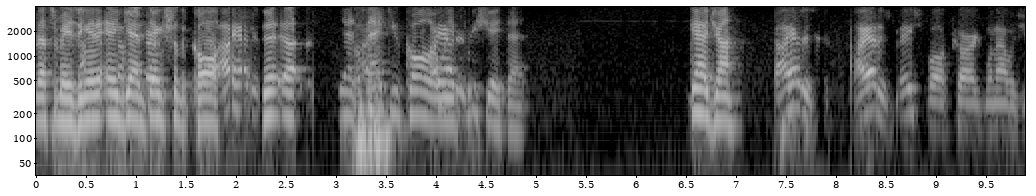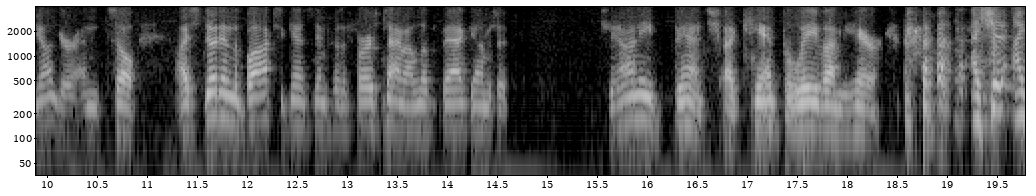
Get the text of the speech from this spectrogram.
that's amazing. And, and again, thanks for the call. I had the, uh, yes, thank you, caller. We his, appreciate that. Go ahead, John. I had his I had his baseball card when I was younger, and so I stood in the box against him for the first time. I looked back at him and said, Johnny Bench, I can't believe I'm here. I should I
